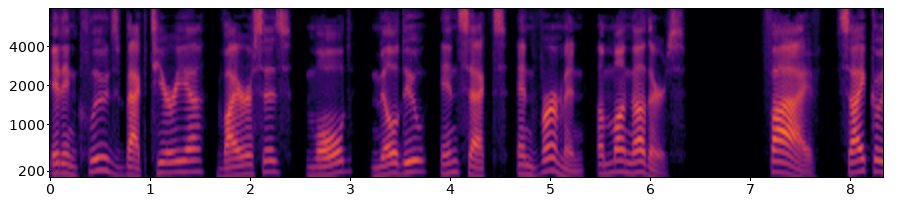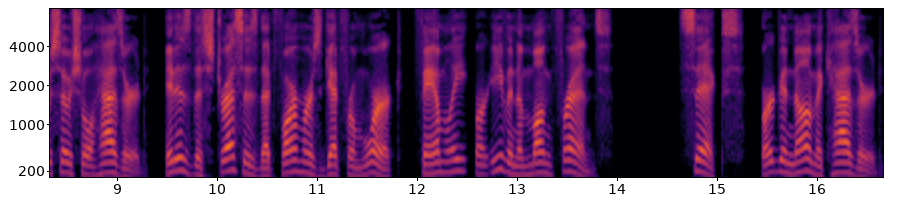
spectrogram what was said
It includes bacteria, viruses, mold, mildew, insects, and vermin, among others. 5. Psychosocial hazard. It is the stresses that farmers get from work, family, or even among friends. 6. Ergonomic hazard.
